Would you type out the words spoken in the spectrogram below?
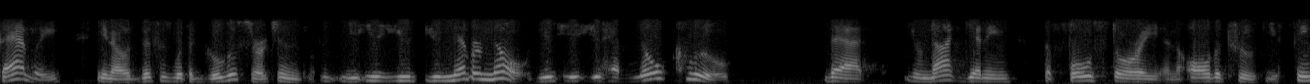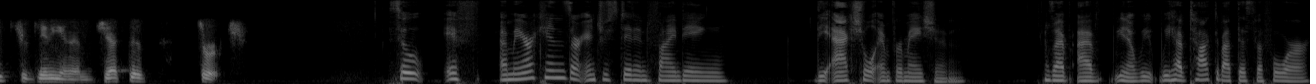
sadly, you know, this is with a Google search, and you, you, you never know. You, you, you have no clue that you're not getting the full story and all the truth. You think you're getting an objective search. So, if Americans are interested in finding the actual information, because I've, I've, you know, we we have talked about this before,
